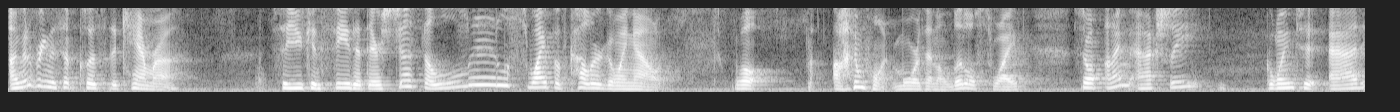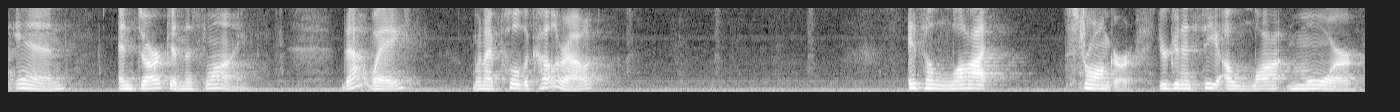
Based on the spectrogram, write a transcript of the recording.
I'm gonna bring this up close to the camera so you can see that there's just a little swipe of color going out. Well, I want more than a little swipe. So I'm actually going to add in and darken this line. That way, when I pull the color out, it's a lot stronger. You're gonna see a lot more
